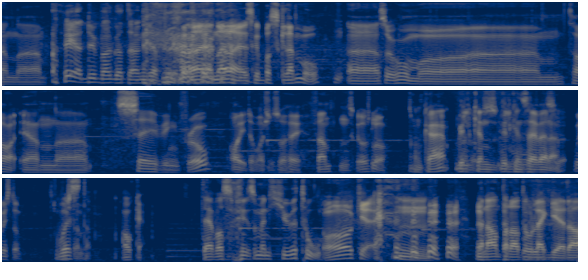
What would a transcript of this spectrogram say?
en uh, Ja, du bare går til angrep. nei, nei, nei, jeg skal bare skremme henne. Så hun må ta en saving throw. Oi, den var ikke så høy. 15 skal hun slå. OK. Hvilken, hvilken save er det? Wisdom. Wisdom. OK. Det var så mye som en 22. OK. Mm. Men jeg antar at hun legger da,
